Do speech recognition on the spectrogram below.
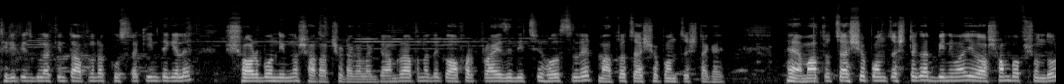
থ্রি পিসগুলো কিন্তু আপনারা খুচরা কিনতে গেলে সর্বনিম্ন সাত আটশো টাকা লাগবে। আমরা আপনাদেরকে অফার প্রাইসে দিচ্ছি হোলসেল রেট মাত্র চারশো পঞ্চাশ টাকায়। হ্যাঁ মাত্র চারশো পঞ্চাশ টাকার বিনিময়ে অসম্ভব সুন্দর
